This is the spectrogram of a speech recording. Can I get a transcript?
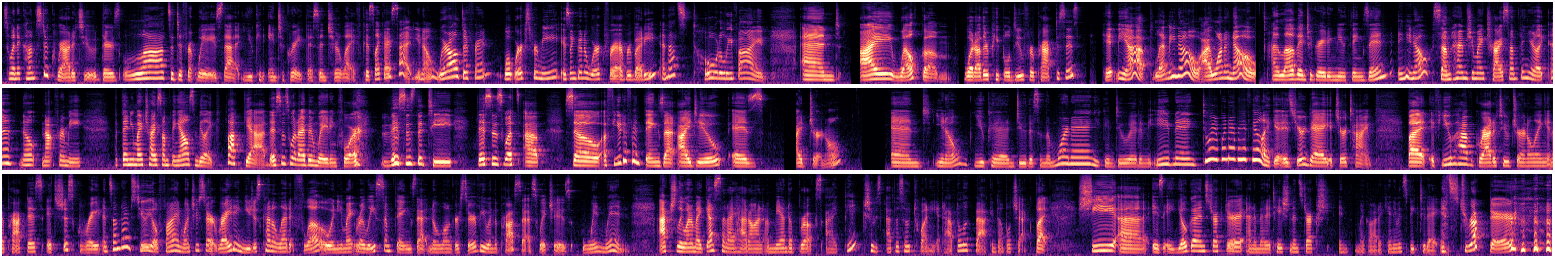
So, when it comes to gratitude, there's lots of different ways that you can integrate this into your life. Because, like I said, you know, we're all different. What works for me isn't going to work for everybody, and that's totally fine. And I welcome what other people do for practices. Hit me up. Let me know. I want to know. I love integrating new things in. And you know, sometimes you might try something, you're like, eh, no, not for me. But then you might try something else and be like, fuck yeah, this is what I've been waiting for. this is the tea. This is what's up. So, a few different things that I do is I journal. And, you know, you can do this in the morning, you can do it in the evening, do it whenever you feel like it. It's your day, it's your time. But if you have gratitude journaling in a practice, it's just great. And sometimes too, you'll find once you start writing, you just kind of let it flow and you might release some things that no longer serve you in the process, which is win win. Actually, one of my guests that I had on, Amanda Brooks, I think she was episode 20. I'd have to look back and double check. But she uh, is a yoga instructor and a meditation instructor. My God, I can't even speak today. Instructor.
